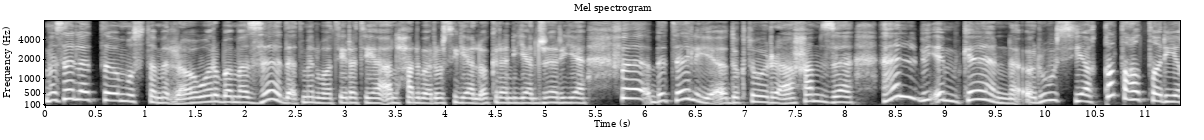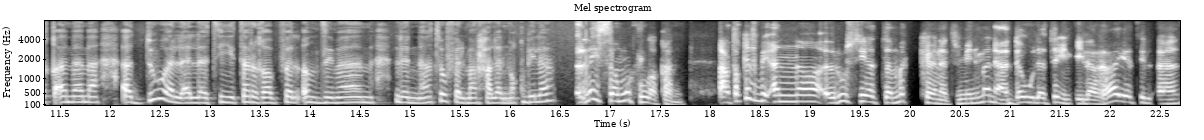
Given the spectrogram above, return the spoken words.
ما زالت مستمرة وربما زادت من وتيرتها الحرب الروسية الأوكرانية الجارية. فبالتالي دكتور حمزة هل بإمكان روسيا قطع الطريق أمام الدول التي ترغب في الانضمام للناتو في المرحلة المقبلة؟ ليس مطلقا. أعتقد بأن روسيا تمكنت من منع دولتين إلى غاية الآن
